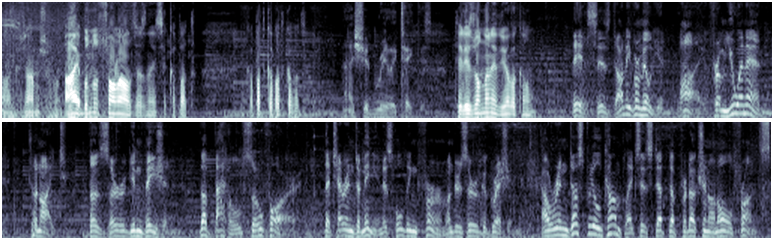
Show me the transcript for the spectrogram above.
Aa güzelmiş bu. Ay bunu sonra alacağız neyse kapat. Kapat kapat kapat. I should really take this. Televizyonda ne diyor bakalım. This is Donnie Vermillion, live from UNN. Tonight, the Zerg invasion, the battle so far. The Terran Dominion is holding firm under Zerg aggression. Our industrial complex has stepped up production on all fronts.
